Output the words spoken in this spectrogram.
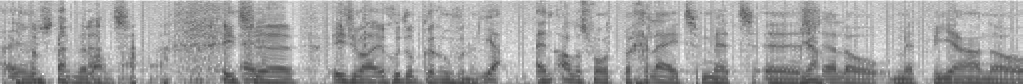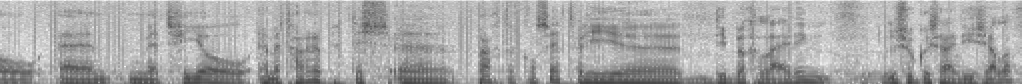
een stimulans. Iets, En- eh, iets waar je goed op kan oefenen. Ja, en alles wordt begeleid met eh, Ja. cello, met piano en met viool en met harp. Het is eh, een prachtig concert. Die, eh, die begeleiding, zoeken zij die zelf?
